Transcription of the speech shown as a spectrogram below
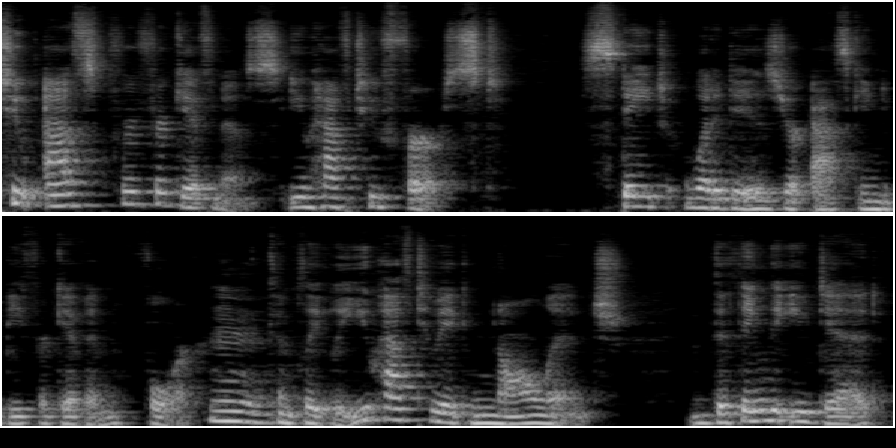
To ask for forgiveness, you have to first state what it is you're asking to be forgiven for Mm. completely. You have to acknowledge the thing that you did,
